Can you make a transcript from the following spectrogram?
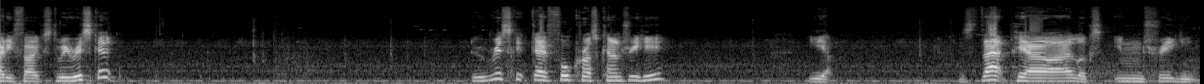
Alrighty, folks. Do we risk it? Do we risk it, go full cross-country here? Yep. Because that POI looks intriguing.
